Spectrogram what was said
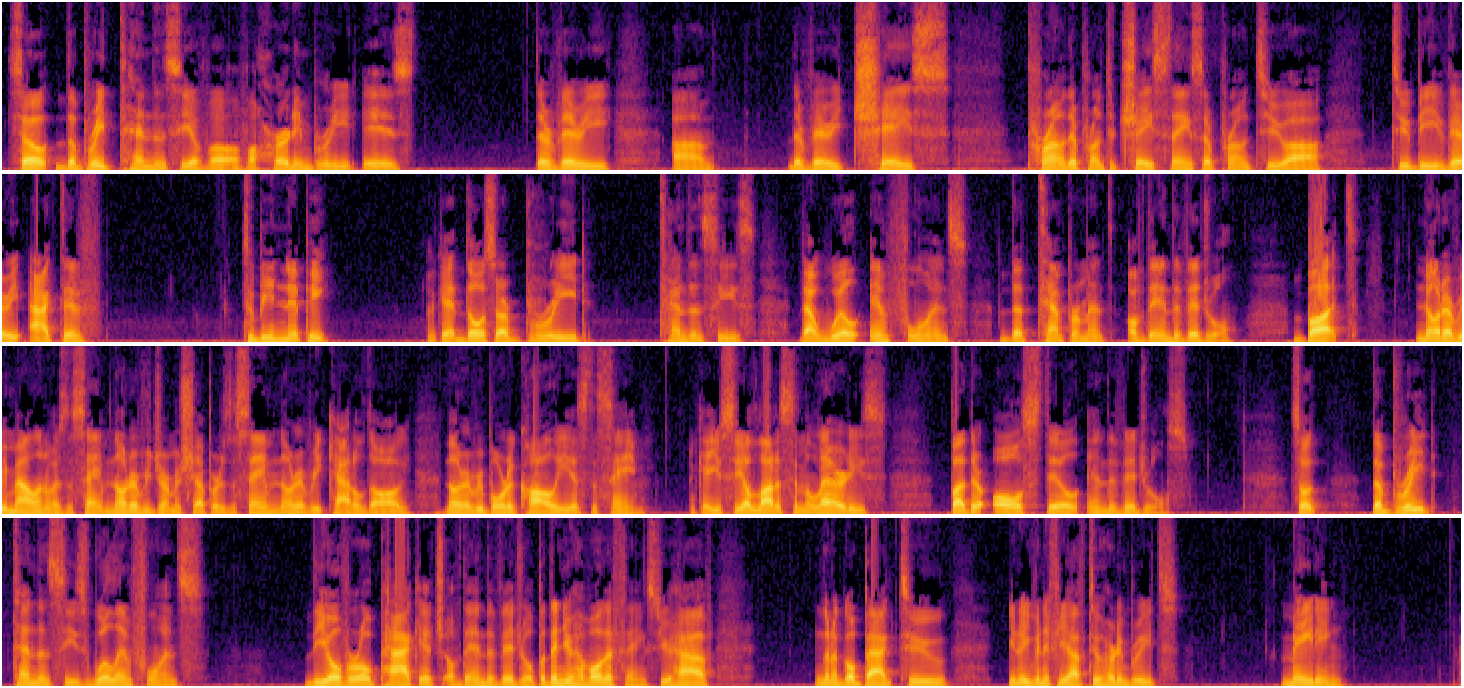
So the breed tendency of a, of a herding breed is they're very um, they're very chase prone. They're prone to chase things. They're prone to uh, to be very active, to be nippy. Okay, those are breed tendencies that will influence the temperament of the individual. But not every Malinois is the same. Not every German Shepherd is the same. Not every cattle dog, not every Border Collie is the same. Okay, you see a lot of similarities, but they're all still individuals. So the breed tendencies will influence the overall package of the individual. But then you have other things. You have, I'm going to go back to, you know, even if you have two herding breeds mating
